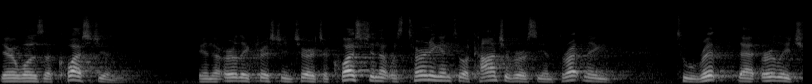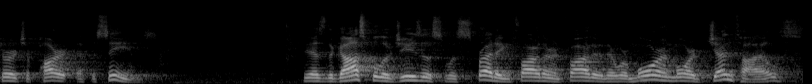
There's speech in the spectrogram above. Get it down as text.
there was a question in the early Christian church, a question that was turning into a controversy and threatening to rip that early church apart at the seams. As the gospel of Jesus was spreading farther and farther, there were more and more Gentiles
